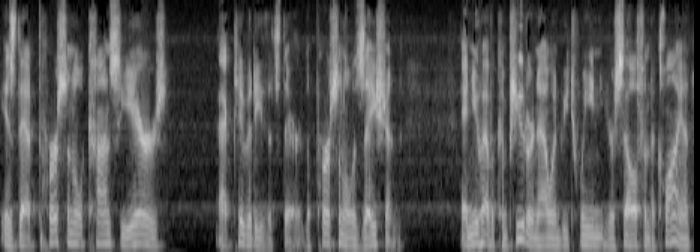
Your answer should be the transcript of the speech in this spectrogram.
is that personal concierge activity that's there, the personalization, and you have a computer now in between yourself and the client,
